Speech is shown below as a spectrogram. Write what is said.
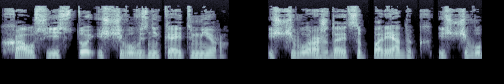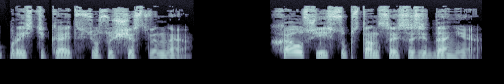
Хаос есть то, из чего возникает мир, из чего рождается порядок, из чего проистекает все существенное. Хаос есть субстанция созидания.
